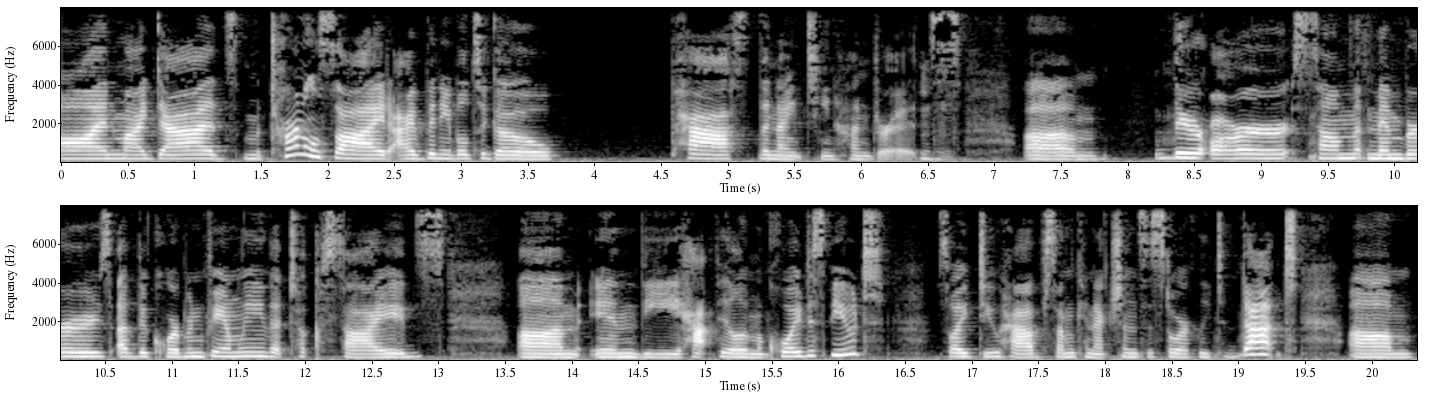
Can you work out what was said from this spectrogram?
on my dad's maternal side, I've been able to go past the 1900s. Um, there are some members of the Corbin family that took sides um, in the Hatfield and McCoy dispute. So I do have some connections historically to that. Um,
